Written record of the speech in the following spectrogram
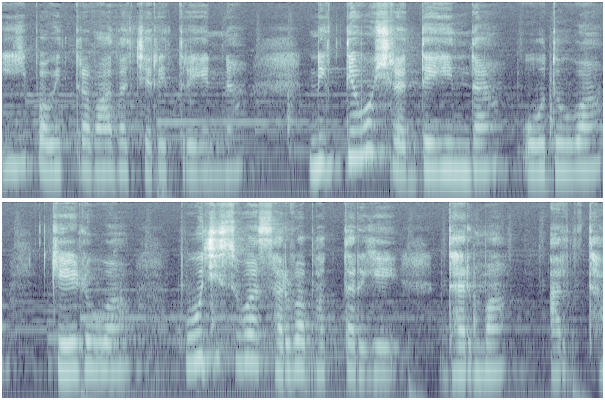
ಈ ಪವಿತ್ರವಾದ ಚರಿತ್ರೆಯನ್ನು ನಿತ್ಯವೂ ಶ್ರದ್ಧೆಯಿಂದ ಓದುವ, ಕೇಳುವ, ಪೂಜಿಸುವ ಸರ್ವಭಕ್ತರಿಗೆ ಧರ್ಮ, ಅರ್ಥ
